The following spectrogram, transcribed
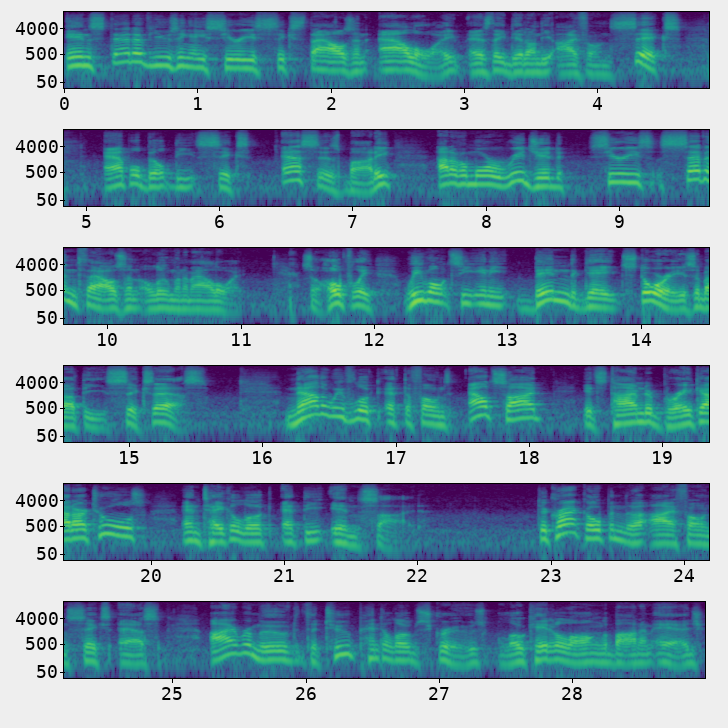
Instead of using a Series 6000 alloy, as they did on the iPhone 6, Apple built the 6S's body out of a more rigid Series 7000 aluminum alloy. So hopefully we won't see any Bendgate stories about the 6S. Now that we've looked at the phone's outside, it's time to break out our tools and take a look at the inside. To crack open the iPhone 6S, I removed the two pentalobe screws located along the bottom edge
